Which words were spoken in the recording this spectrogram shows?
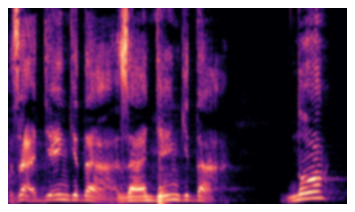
За деньги, да. За деньги, да. Но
